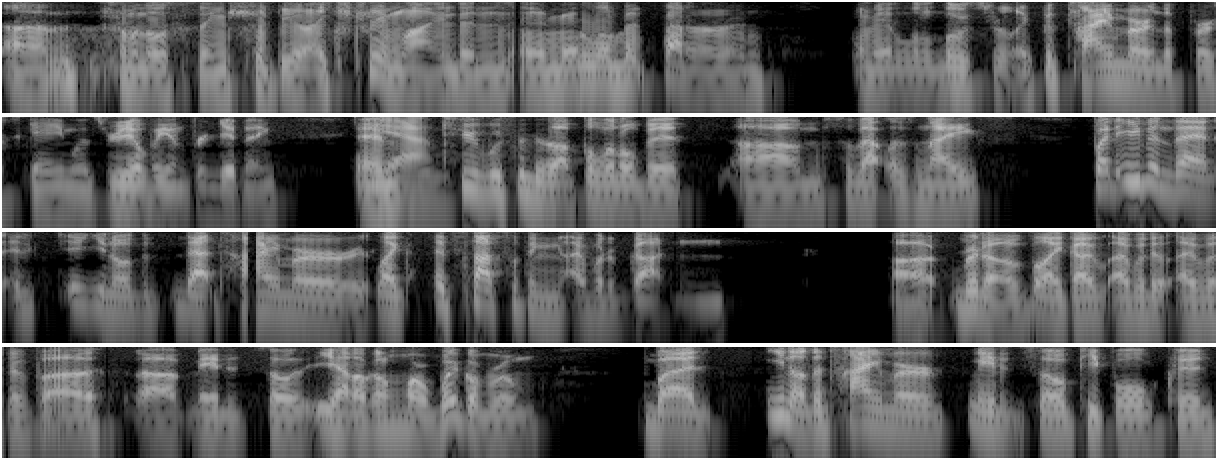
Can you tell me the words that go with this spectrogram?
um, some of those things should be like streamlined and, and made a little bit better and, and made a little looser. Like the timer in the first game was really unforgiving, and Yeah. two loosened it up a little bit. Um, so that was nice. But even then, it, you know, th- that timer, like, it's not something I would have gotten uh, rid of. Like, I, I would, I would have uh, uh, made it so you had a little more wiggle room. But you know, the timer made it so people could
